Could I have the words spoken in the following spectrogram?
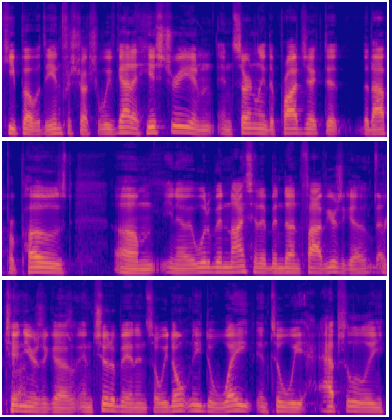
keep up with the infrastructure. We've got a history, and, and certainly the project that, that I proposed, um, you know, it would have been nice had it been done five years ago or 10 years ago, and should have been. And so we don't need to wait until we absolutely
